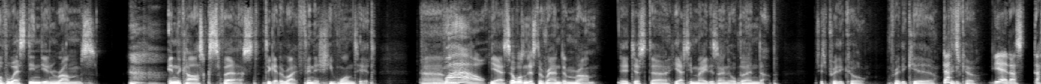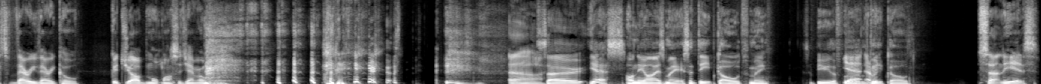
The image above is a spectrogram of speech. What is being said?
of West Indian rums in the casks first to get the right finish he wanted. Um, wow. Yeah, so it wasn't just a random rum. It just uh, he actually made his own little blend up, which is pretty cool. Pretty cool. That's pretty cool. Yeah, that's that's very very cool. Good job, Malt Master General. Ah, So yes, on the eyes, mate. It's a deep gold for me. It's a beautiful Yeah, little I mean- deep gold. certainly is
